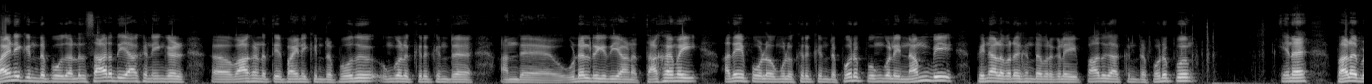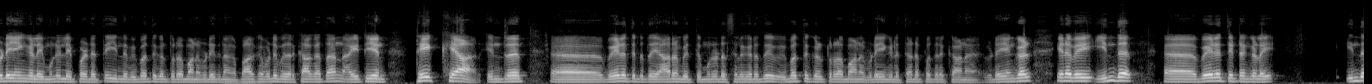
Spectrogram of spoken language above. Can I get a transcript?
பயணிக்கின்ற போது அல்லது சாரதியாக நீங்கள் வாகனத்தில் பயணிக்கின்ற போது உங்களுக்கு இருக்கின்ற அந்த உடல் ரீதியான தகமை அதே போல் உங்களுக்கு இருக்கின்ற பொறுப்பு உங்களை நம்பி பின்னால் வருகின்றவர்களை பாதுகாக்கின்ற பொறுப்பு என பல விடயங்களை முன்னிலைப்படுத்தி இந்த விபத்துகள் தொடர்பான விடயத்தை நாங்கள் பார்க்க வேண்டும். இதற்காகத்தான் ஐடிஎன் டேக் கேர் என்ற வேலை திட்டத்தை ஆரம்பித்து முன்னிட செல்கிறது. விபத்துகள் தொடர்பான விடயங்களை தடுப்பதற்கான விடயங்கள். எனவே இந்த வேலை திட்டங்களை இந்த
